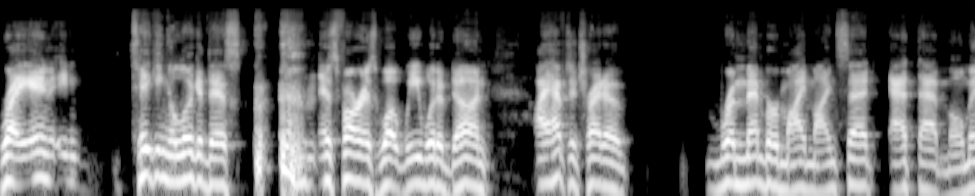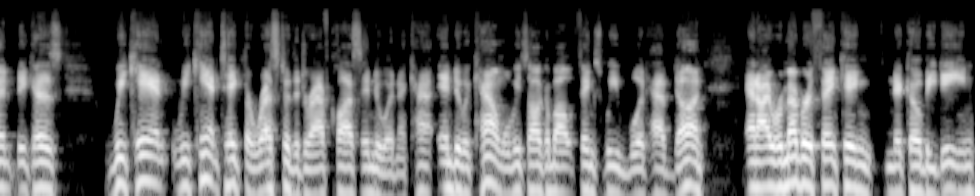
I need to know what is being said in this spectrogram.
Right, and, and taking a look at this as far as what we would have done, I have to try to remember my mindset at that moment because we can't we can't take the rest of the draft class into an account into account when we talk about things we would have done. And I remember thinking Nakobe Dean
